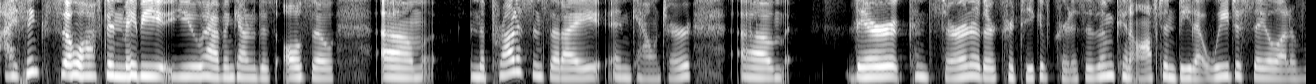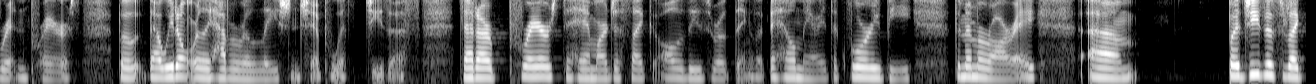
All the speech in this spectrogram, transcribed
I think so often, maybe you have encountered this also. Um, in the Protestants that I encounter, um, their concern or their critique of criticism can often be that we just say a lot of written prayers, but that we don't really have a relationship with Jesus. That our prayers to Him are just like all of these rote things, like the Hail Mary, the Glory Be, the Memorare. Um, but Jesus like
